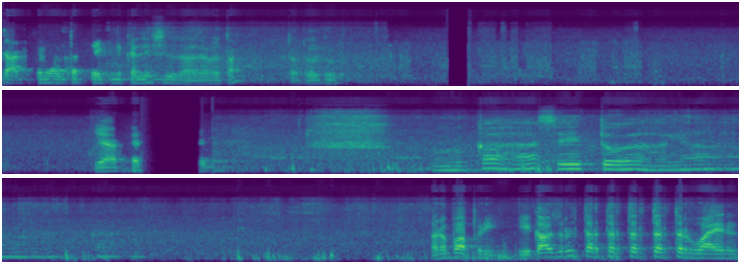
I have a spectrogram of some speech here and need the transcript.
तर टेक्निकल इश्यू झाला होता. तर तो या कहा से तो आया? अरे बापरे हे काय तर तर तर तर तर वायर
